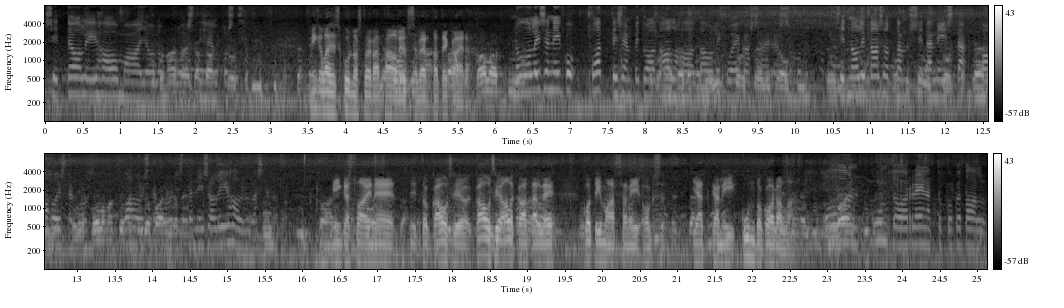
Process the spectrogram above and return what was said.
sitten oli ihan oma ajo loppuun asti helposti. Minkälaisessa kunnossa toi rata oli, jos sä vertaat eka erä? No oli se niinku pattisempi tuolta alhaalta oli kuin ekassa erässä, mutta sitten ne oli tasoittanut sitä niistä pahoista, pahoista kohdista, niin se oli ihan hyvä se rata. Minkälainen, nyt on kausi, kausi alkaa tälle kotimaassa, niin onko jätkäni kunto kohdallaan? On, kunto on reenattu koko talven.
